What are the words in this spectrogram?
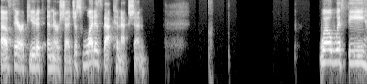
of therapeutic inertia. Just what is that connection? Well, with the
